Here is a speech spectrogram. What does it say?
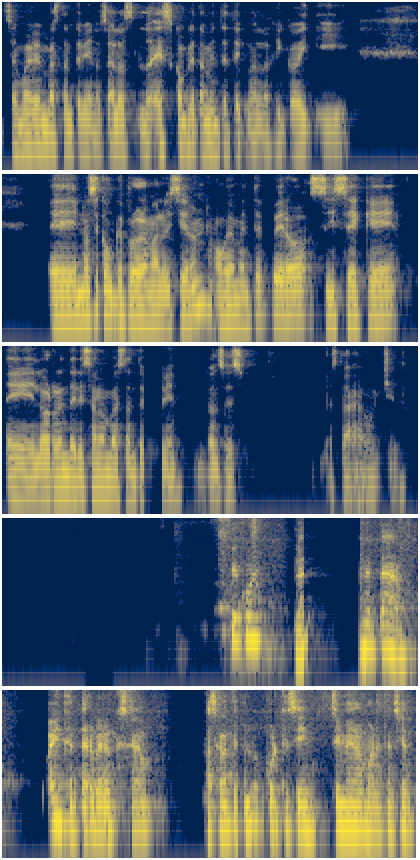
se mueven bastante bien, o sea, los, lo, es completamente tecnológico y, y eh, no sé con qué programa lo hicieron, obviamente, pero sí sé que eh, lo renderizaron bastante bien, entonces está muy chido. Qué cool. La neta, voy a intentar ver que sea pasar de título porque sí, sí me llamó la atención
